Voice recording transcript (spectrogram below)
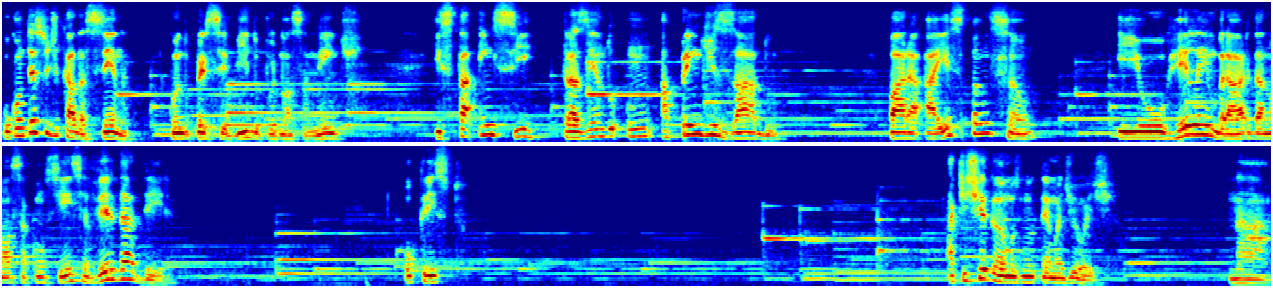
O contexto de cada cena, quando percebido por nossa mente, está em si trazendo um aprendizado para a expansão e o relembrar da nossa consciência verdadeira. O Cristo Aqui chegamos no tema de hoje, na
